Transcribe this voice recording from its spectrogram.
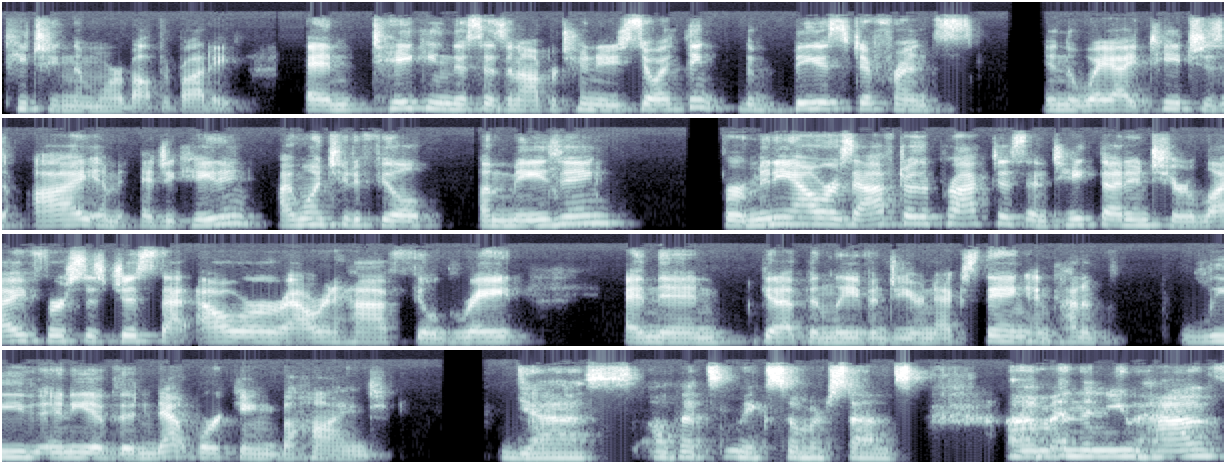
teaching them more about their body and taking this as an opportunity. So I think the biggest difference in the way I teach is I am educating. I want you to feel amazing for many hours after the practice and take that into your life versus just that hour or hour and a half, feel great, and then get up and leave and do your next thing and kind of leave any of the networking behind. Yes. Oh, that makes so much sense. Um, and then you have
